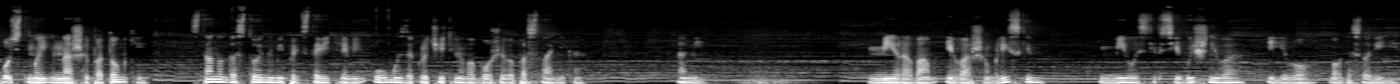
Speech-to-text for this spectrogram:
Пусть мы и наши потомки – станут достойными представителями ума заключительного Божьего посланника. Аминь. Мира вам и вашим близким, милости Всевышнего и Его благословения.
